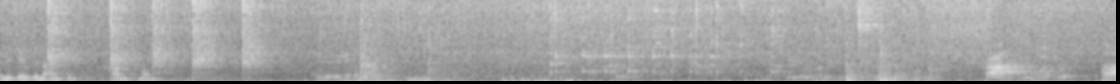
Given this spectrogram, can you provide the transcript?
Hindi kayo ganahan to hands, ma'am. Hmm. Ha? Ha?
